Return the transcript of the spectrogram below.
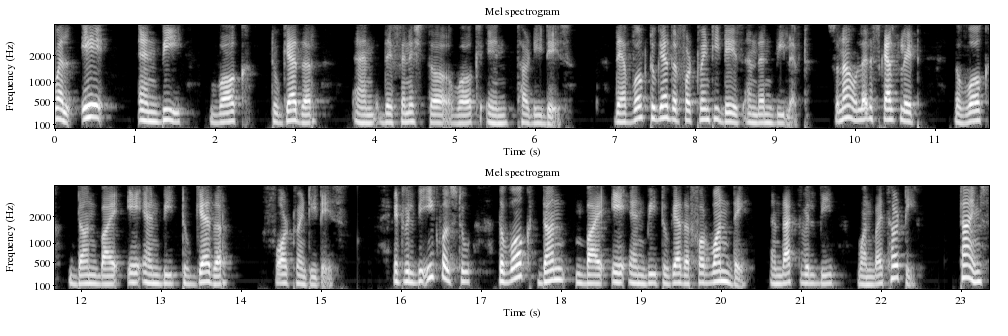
Well, A and B work together and they finish the work in 30 days. They have worked together for 20 days and then B left. So now let us calculate the work done by A and B together for 20 days. It will be equals to the work done by A and B together for one day and that will be 1 by 30 times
